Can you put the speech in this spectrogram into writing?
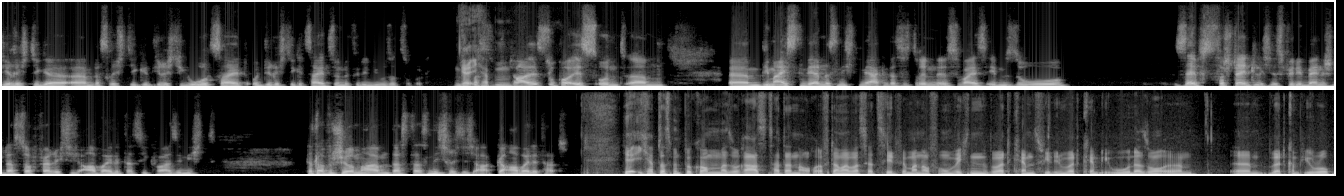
die richtige, ähm, das richtige, die richtige Uhrzeit und die richtige Zeitzone für den User zurück. Ja, ich habe total super ist und ähm, ähm, die meisten werden es nicht merken, dass es drin ist, weil es eben so selbstverständlich ist für die Menschen, dass Software richtig arbeitet, dass sie quasi nicht das auf dem Schirm haben, dass das nicht richtig gearbeitet hat. Ja, ich habe das mitbekommen. Also Rast hat dann auch öfter mal was erzählt, wenn man auf irgendwelchen WordCamps wie den WordCamp EU oder so, ähm, ähm, WordCamp Europe,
